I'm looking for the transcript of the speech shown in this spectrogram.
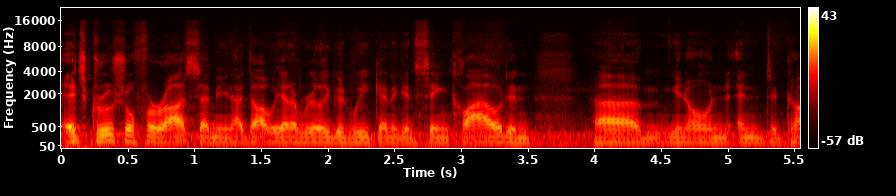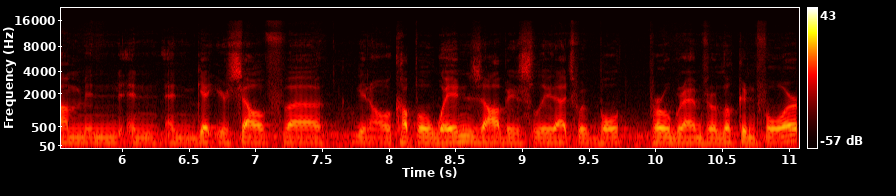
it's crucial for us. I mean, I thought we had a really good weekend against St. Cloud, and um, you know, and, and to come in and, and get yourself, uh, you know, a couple of wins. Obviously, that's what both programs are looking for.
